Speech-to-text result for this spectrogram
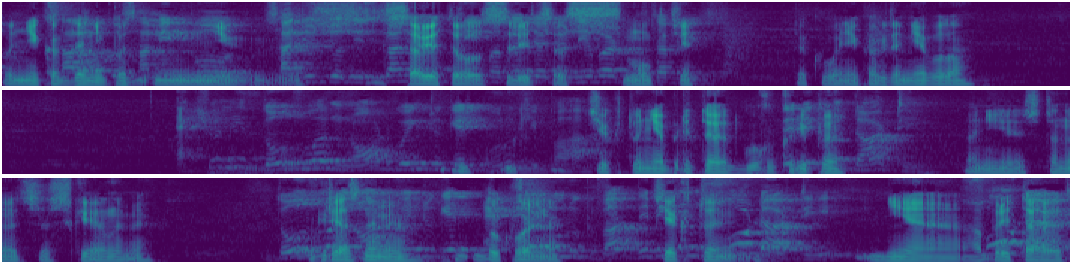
он никогда не, под, не советовал слиться с мукти, такого никогда не было. Те, кто не обретают гуру крипы, они становятся скверными, грязными, буквально. Те, кто не обретают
